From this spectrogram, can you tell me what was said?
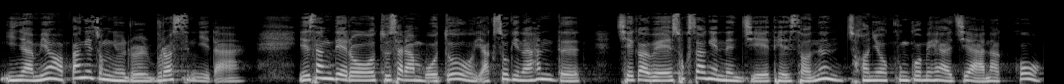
이냐며 빵의 종류를 물었습니다. 예상대로 두 사람 모두 약속이나 한 듯 제가 왜 속상했는지에 대해서는 전혀 궁금해하지 않았고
